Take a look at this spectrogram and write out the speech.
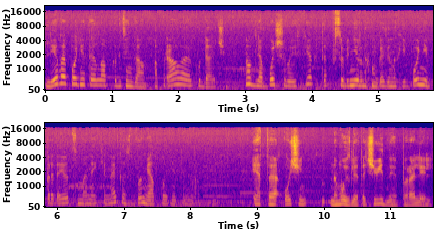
левая поднятая лапка к деньгам, а правая к удаче. Но для большего эффекта в сувенирных магазинах Японии продается манеки Нека с двумя поднятыми лапками. Это очень, на мой взгляд, очевидная параллель.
